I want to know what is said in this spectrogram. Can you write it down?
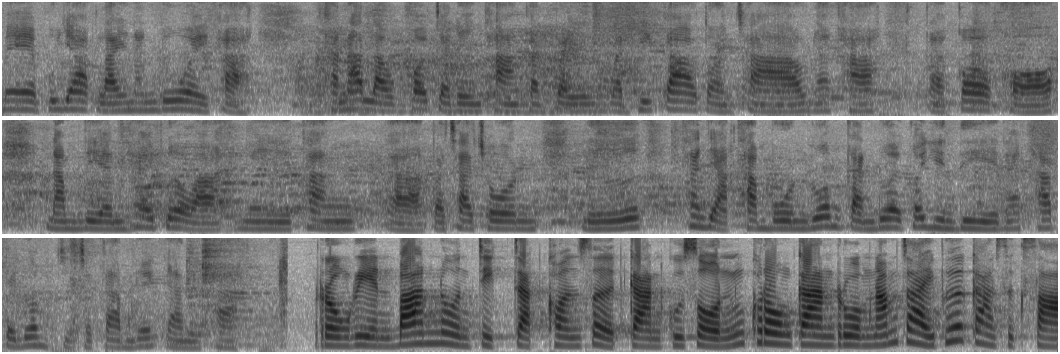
แม่ผู้ยากไร้นั้นด้วยค่ะ คณะเราก็จะเดินทางกันไปวันที่ 9 ตอนเช้านะคะ ก็ขอนำเรียนให้เพื่อว่ามีทางอ่าประชาชน หรือท่านอยากทำบุญร่วมกันด้วยก็ยินดีนะคะไปร่วมกิจกรรมด้วยกันค่ะโรงเรียนบ้านโนนจิกจัดคอนเสิร์ตการกุศล โครงการรวมน้ำใจเพื่อการศึกษา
